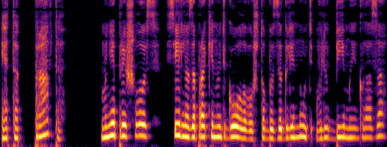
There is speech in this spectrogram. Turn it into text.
«Это правда?» Мне пришлось сильно запрокинуть голову, чтобы заглянуть в любимые глаза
